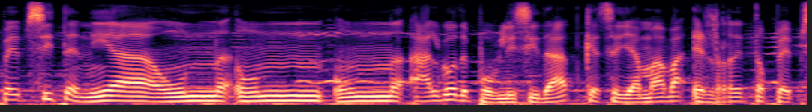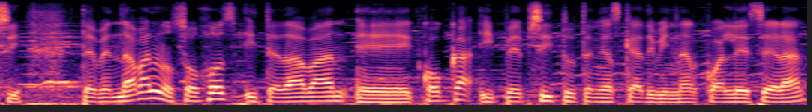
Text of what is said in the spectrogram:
Pepsi tenía un, un, algo de publicidad que se llamaba el reto Pepsi. Te vendaban los ojos y te daban Coca y Pepsi. Tú tenías que adivinar cuáles eran.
